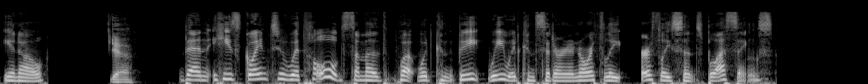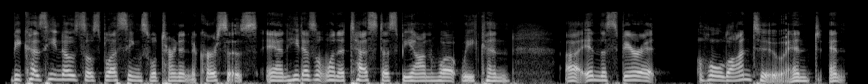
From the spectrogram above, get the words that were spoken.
you know, yeah, then he's going to withhold some of what would con- be we would consider in an earthly earthly sense blessings because he knows those blessings will turn into curses and he doesn't want to test us beyond what we can uh, in the spirit hold on to. And and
